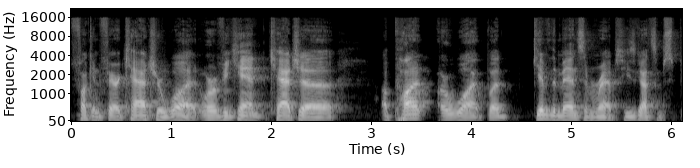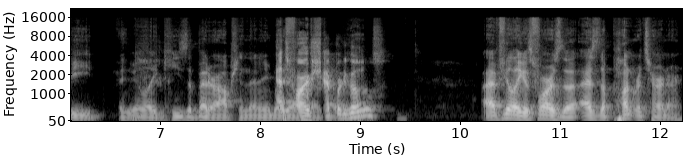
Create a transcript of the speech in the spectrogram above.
fucking fair catch or what, or if he can't catch a a punt or what, but give the man some reps. He's got some speed. I feel like he's a better option than anybody. As far as Shepard goes, I feel like as far as the as the punt returner,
